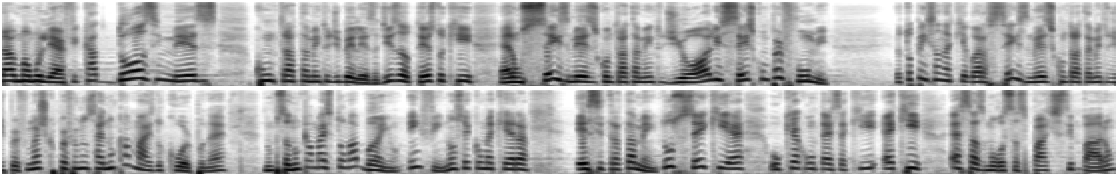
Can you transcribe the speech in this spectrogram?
para uma mulher ficar 12 meses com um tratamento de beleza. Diz o texto que eram seis meses com tratamento de óleo e seis com perfume. Eu estou pensando aqui agora seis meses com tratamento de perfume, acho que o perfume não sai nunca mais do corpo, né? Não precisa nunca mais tomar banho. Enfim, não sei como é que era esse tratamento. Eu sei que é o que acontece aqui é que essas moças participaram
